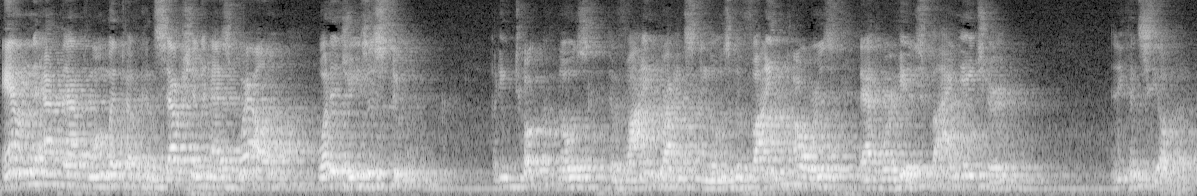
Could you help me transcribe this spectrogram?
And at that moment of conception as well, what did Jesus do? But he took those divine rights and those divine powers that were his by nature, and he concealed them.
